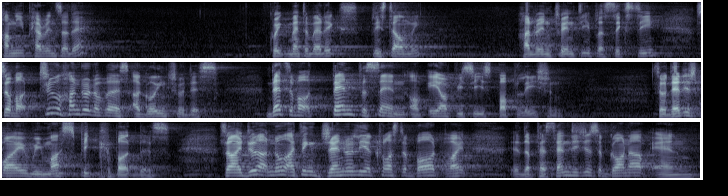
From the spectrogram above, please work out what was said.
how many parents are there? Quick mathematics, please tell me. 120 plus 60. So about 200 of us are going through this. That's about 10% of ARPC's population. So that is why we must speak about this. So I do not know, I think generally across the board, right, the percentages have gone up and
